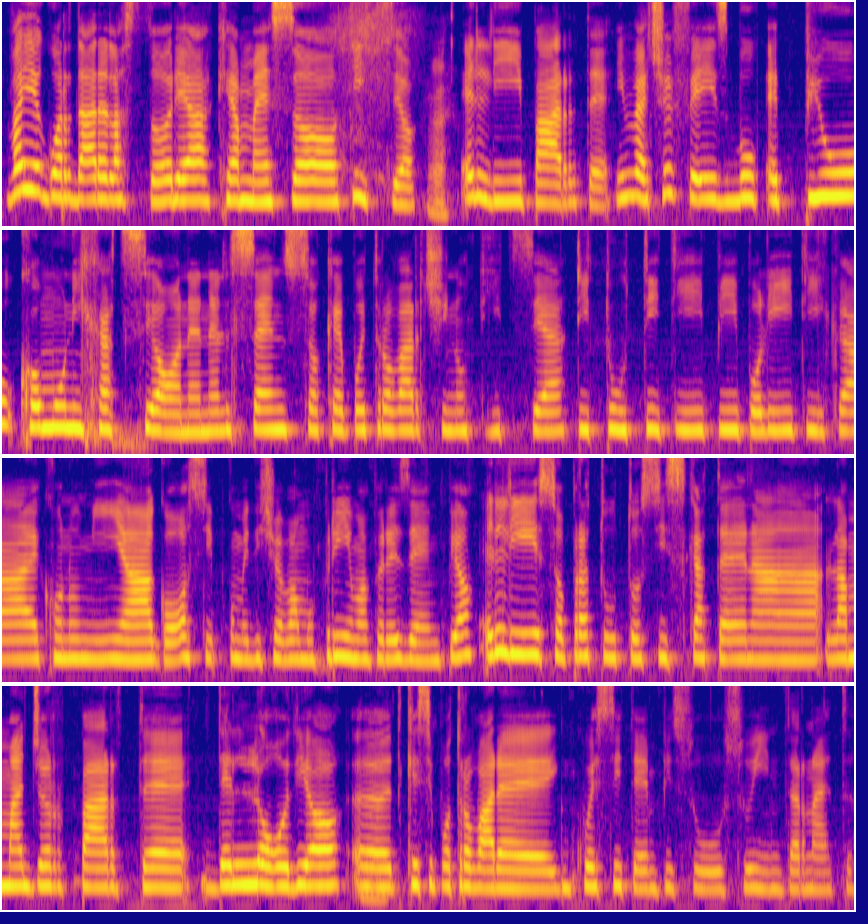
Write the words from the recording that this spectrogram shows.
vai a guardare la storia che ha messo Tizio Eh. e lì parte. Invece Facebook è più comunicazione, nel senso che puoi trovarci notizie di tutti i tipi, politica, economia, gossip, come dicevamo prima, per esempio. E lì soprattutto si scatena la maggior parte dell'odio eh, che si può trovare in questi tempi su, su internet.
